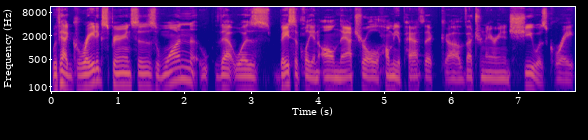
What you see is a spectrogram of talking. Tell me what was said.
we've had great experiences. One that was basically an all natural homeopathic uh, veterinarian, and she was great.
